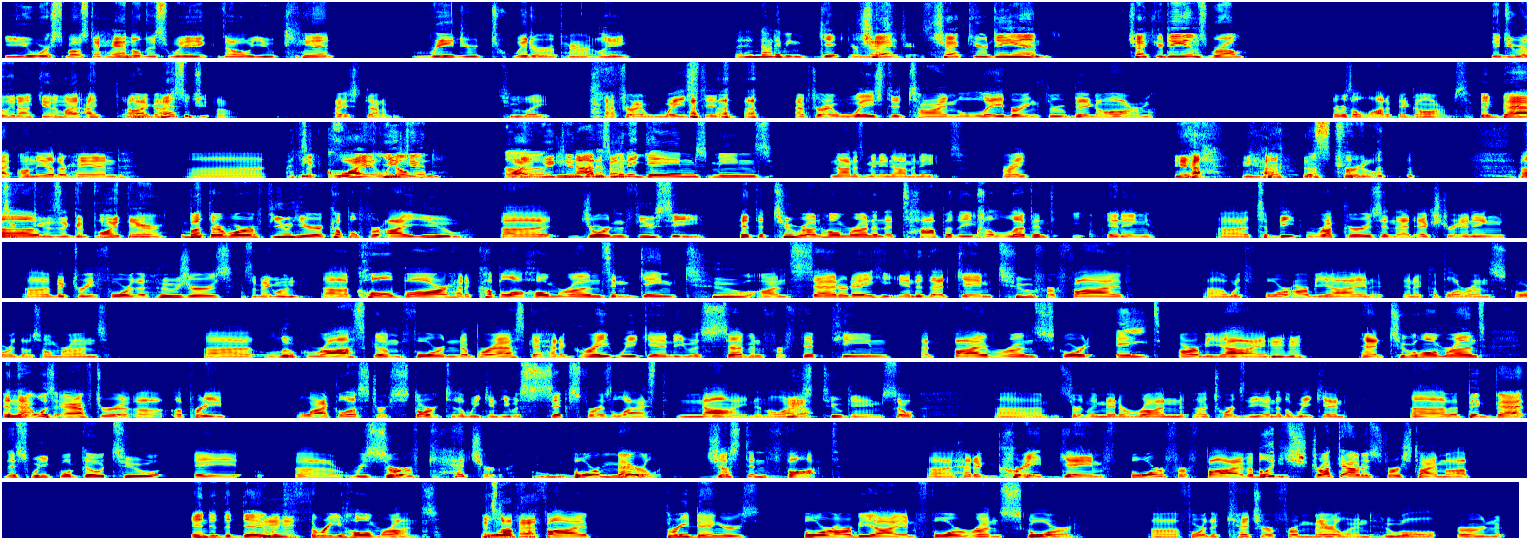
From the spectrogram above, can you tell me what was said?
you were supposed to handle this week, though you can't read your Twitter apparently. I did not even get your check, messages. Check your DMs. Check your DMs, bro. Did you really not get them? I I, No, I got messaged you. Oh, I just got them too late after I wasted after I wasted time laboring through Big Arm. There was a lot of big arms. Big Bat, on the other hand, uh, I it's think a quiet you know, weekend. quiet uh, weekend. Not as many games means not as many nominees, right? Yeah, yeah, that's true. That's a, Uh, there's a good point there. But there were a few here. A couple for IU. Uh, Jordan Fusey hit the two-run home run in the top of the 11th inning uh, to beat Rutgers in that extra inning uh, victory for the Hoosiers. That's a big one. Uh, Cole Barr had a couple of home runs in Game Two on Saturday. He ended that game two for five uh, with four RBI and a, and a couple of runs scored. Those home runs. Uh, Luke Roskam for Nebraska had a great weekend. He was seven for 15, had five runs scored, eight RBI, hmm had two home runs, and that was after a, a, a pretty lackluster start to the weekend. He was six for his last nine in the last two games, so uh, certainly made a run uh, towards the end of the weekend. Uh, the big bat this week will go to a uh, reserve catcher Ooh. for Maryland, Justin Vought. Uh, had a great game, four for five. I believe he struck out his first time up. Ended the day Mhm. with three home runs. That's Four for bad. five, three dingers, four RBI, and four runs scored uh, for the catcher from Maryland, who will earn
